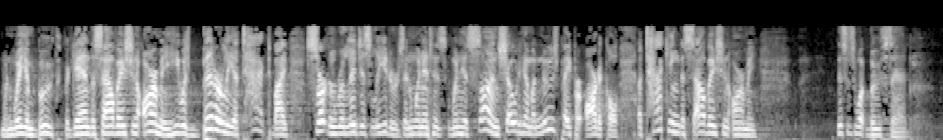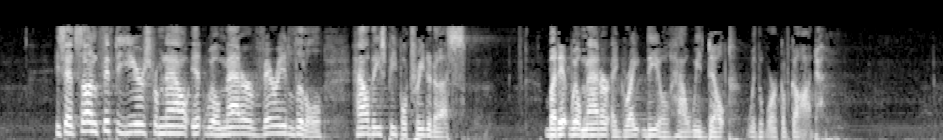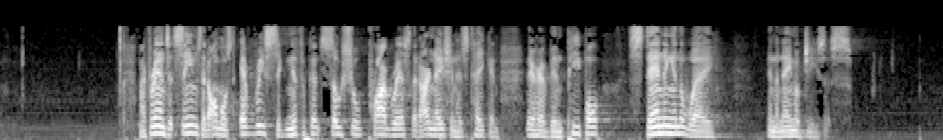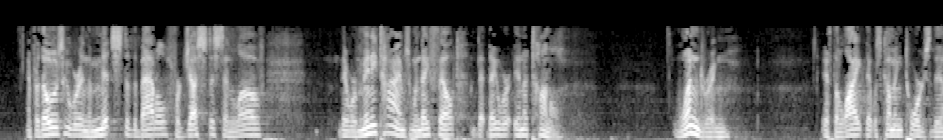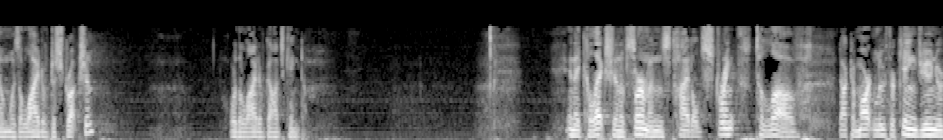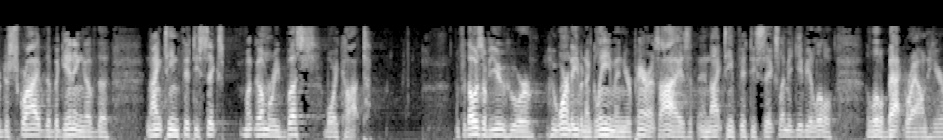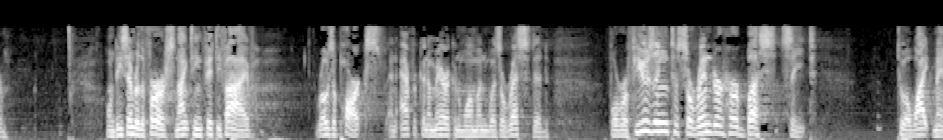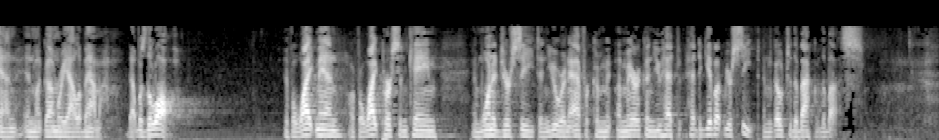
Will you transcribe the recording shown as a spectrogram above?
When William Booth began the Salvation Army, he was bitterly attacked by certain religious leaders. And when his, when his son showed him a newspaper article attacking the Salvation Army, this is what Booth said. He said, Son, 50 years from now, it will matter very little how these people treated us, but it will matter a great deal how we dealt with the work of God. My friends, it seems that almost every significant social progress that our nation has taken, there have been people standing in the way in the name of Jesus. And for those who were in the midst of the battle for justice and love, there were many times when they felt that they were in a tunnel, wondering if the light that was coming towards them was a light of destruction or the light of God's kingdom. In a collection of sermons titled Strength to Love, Dr. Martin Luther King Jr. described the beginning of the 1956 Montgomery bus boycott. And for those of you who are who weren't even a gleam in your parents' eyes in 1956, let me give you a little a little background here. On December the 1st, 1955, Rosa Parks, an African American woman, was arrested for refusing to surrender her bus seat to a white man in Montgomery, Alabama. That was the law. If a white man or if a white person came and wanted your seat and you were an African American, you had to, had to give up your seat and go to the back of the bus.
